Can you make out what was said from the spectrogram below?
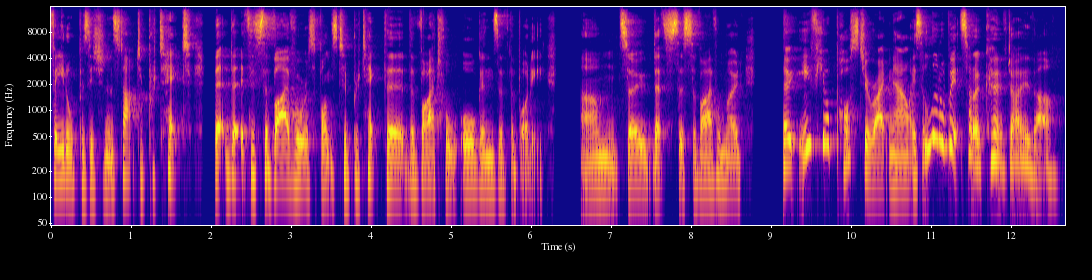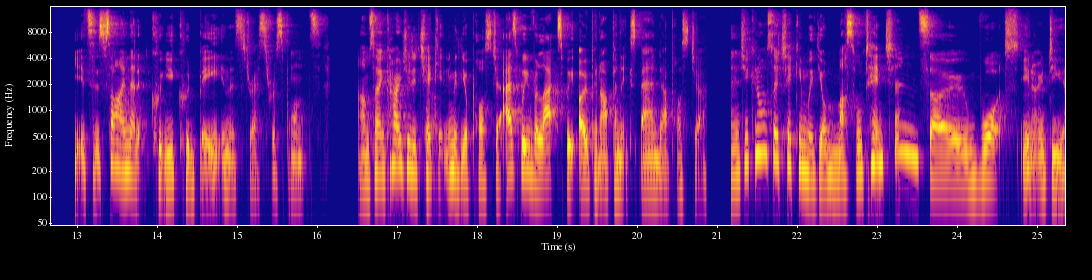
fetal position and start to protect that, that it's a survival response to protect the, the vital organs of the body. Um, so that's the survival mode. So if your posture right now is a little bit sort of curved over, it's a sign that could, you could be in a stress response. Um, so I encourage you to check in with your posture. As we relax, we open up and expand our posture. And you can also check in with your muscle tension. So, what, you know, do you,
